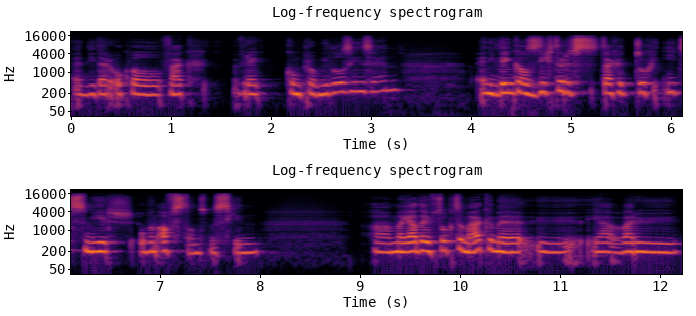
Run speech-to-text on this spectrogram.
En die daar ook wel vaak vrij compromisloos in zijn. En ik denk als dichter sta je toch iets meer op een afstand misschien. Uh, maar ja, dat heeft ook te maken met ja, waar u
